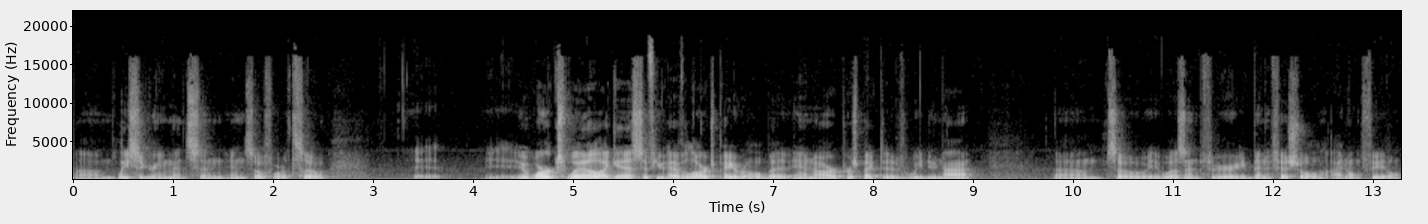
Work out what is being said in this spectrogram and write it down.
um, lease agreements and, and so forth. So it, it works well i guess if you have a large payroll but in our perspective we do not um, so it wasn't very beneficial i don't feel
